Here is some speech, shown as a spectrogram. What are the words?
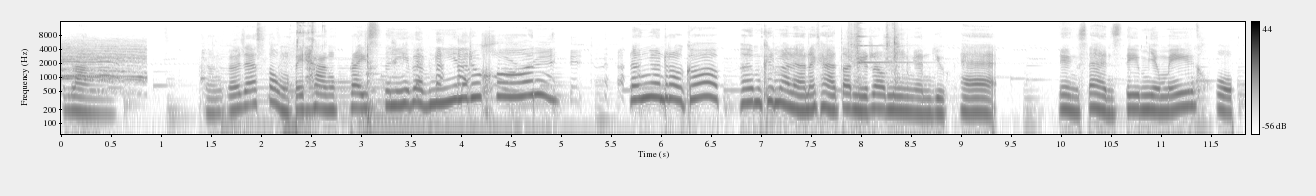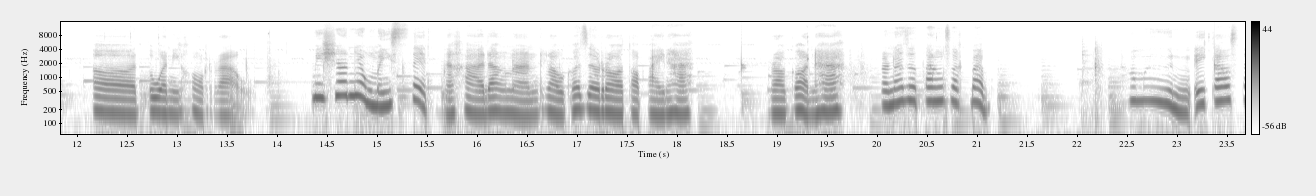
กำลัง เราก็จะส่งไปทางไปรษณีย์แบบนี้นะทุกคน แล้วเงินเราก็เพิ่มขึ้นมาแล้วนะคะ ตอนนี้เรามีเงินอยู่แค่หนึ่งแสนซิมยังไม่ครบเอ่อตัวนี้ของเรามิชชั่นยังไม่เสร็จนะคะ ดังนั้นเราก็จะรอต่อไปนะคะ รอก่อนนะคะ เราน่าจะตั้งสักแบบาหมื่นเอ้ยเก้าแส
